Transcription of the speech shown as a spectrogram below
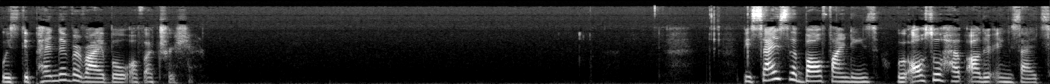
with dependent variable of attrition. Besides the above findings, we also have other insights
